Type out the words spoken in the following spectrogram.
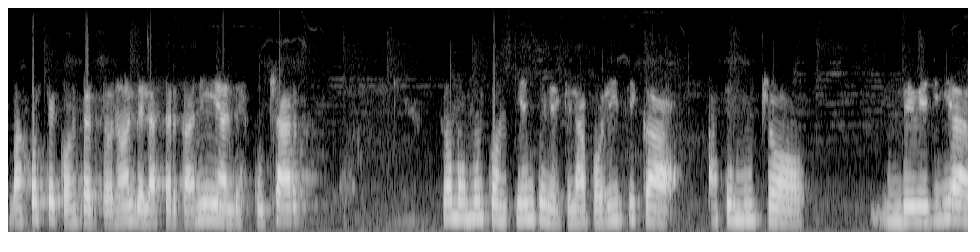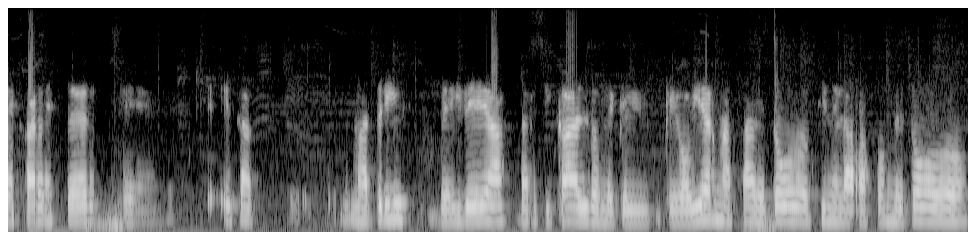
bajo este concepto, ¿no? El de la cercanía, el de escuchar. Somos muy conscientes de que la política hace mucho debería dejar de ser eh, esa matriz de ideas vertical donde que el que gobierna sabe todo, tiene la razón de todo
